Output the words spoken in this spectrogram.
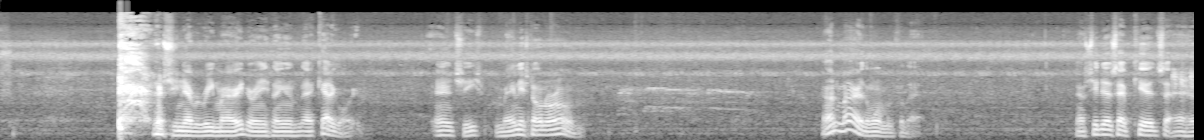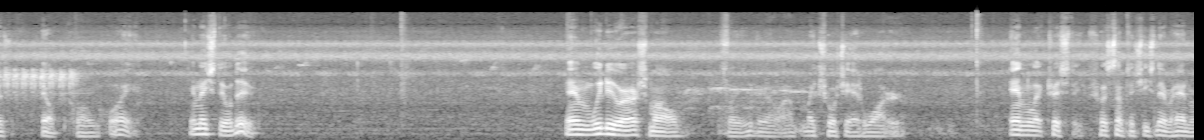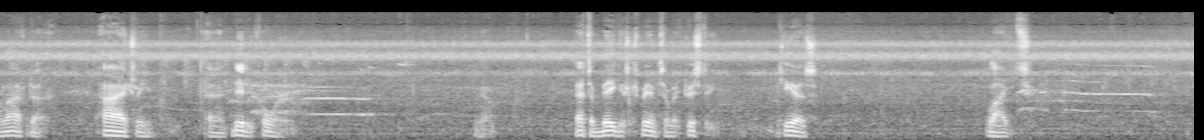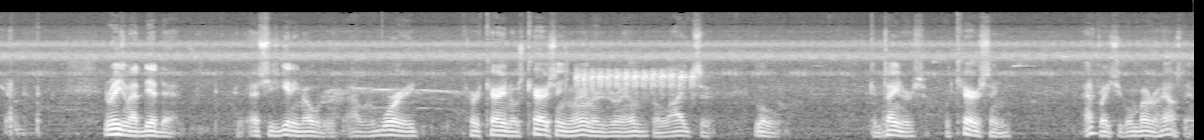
she never remarried or anything in that category and she's managed on her own. I admire the woman for that. Now, she does have kids that have helped along the way, and they still do. And we do our small thing, you know, I make sure she has water and electricity. It's something she's never had in her lifetime. I actually uh, did it for her. You know, that's a big expense, electricity. She has lights. the reason I did that, as she's getting older, I was worried her carrying those kerosene lanterns around, the lights or little containers with kerosene. I was afraid she going to burn her house down.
